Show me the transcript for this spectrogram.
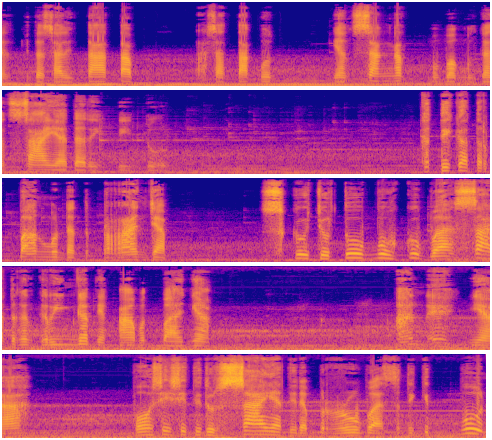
dan kita saling tatap rasa takut yang sangat membangunkan saya dari tidur. Ketika terbangun dan terperanjap, sekujur tubuhku basah dengan keringat yang amat banyak. Anehnya, posisi tidur saya tidak berubah sedikit pun.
